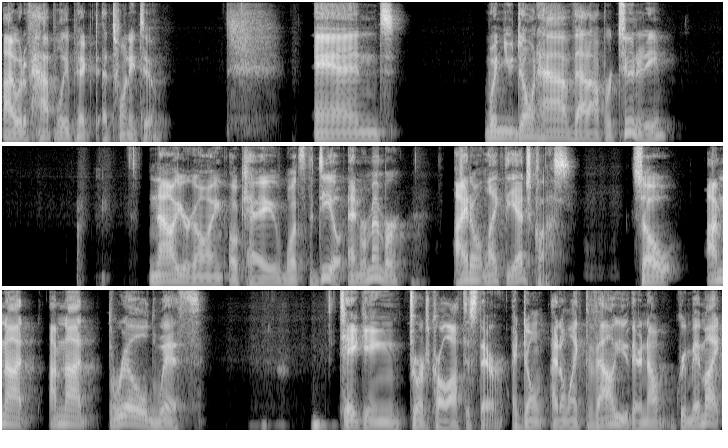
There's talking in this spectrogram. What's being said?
I would have happily picked at 22. And when you don't have that opportunity, now you're going, okay, what's the deal? And remember, I don't like the edge class. So I'm not I'm not thrilled with taking George Karlaftis there. I don't I don't like the value there. Now Green Bay might.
